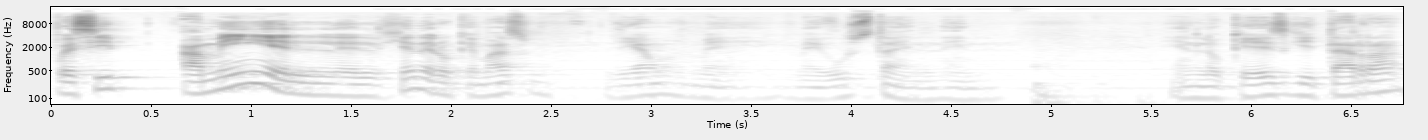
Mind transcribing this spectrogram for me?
pues sí, a mí el, el, género que más, digamos, me, me gusta en, en, en, lo que es guitarra,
